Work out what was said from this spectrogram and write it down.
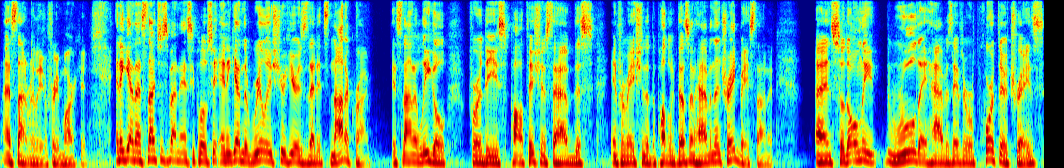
That's not really a free market. And again, that's not just about Nancy Pelosi. And again, the real issue here is that it's not a crime. It's not illegal for these politicians to have this information that the public doesn't have and then trade based on it. And so the only rule they have is they have to report their trades.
